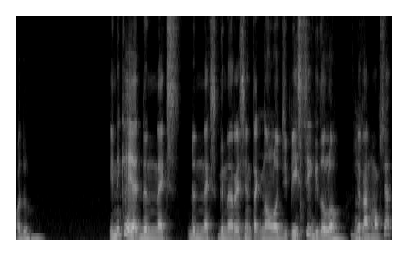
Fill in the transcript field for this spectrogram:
waduh. Ini kayak the next the next generation technology PC gitu loh. Ya kan maksudnya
